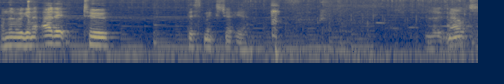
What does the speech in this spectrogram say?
and then we're going to add it to this mixture here. Let it melt.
